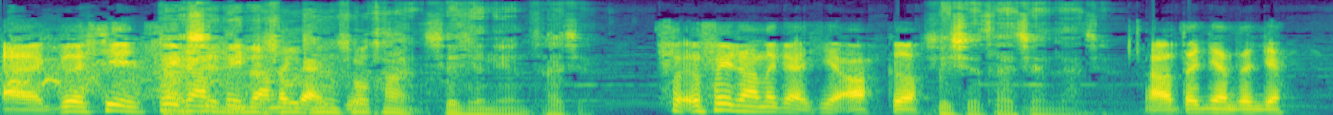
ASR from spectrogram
哎，哥，谢非常非常的感谢收听收看，谢谢您，再见。非非常的感谢啊，哥。谢谢，再见，再见。好，再见，再见。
